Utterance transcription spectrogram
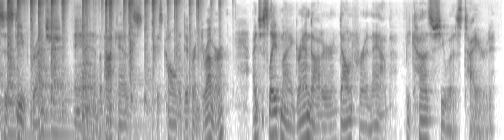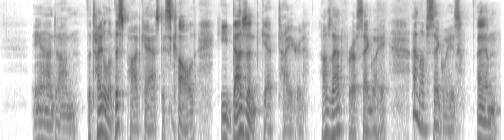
This is Steve Gretsch, and the podcast is called A Different Drummer. I just laid my granddaughter down for a nap because she was tired. And um, the title of this podcast is called He Doesn't Get Tired. How's that for a segue? I love segues. Um,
